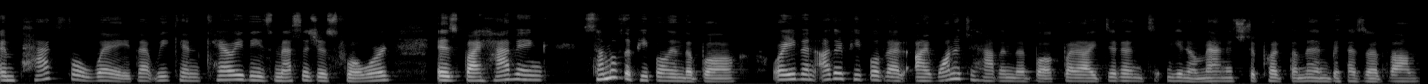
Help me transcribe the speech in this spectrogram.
impactful way that we can carry these messages forward is by having some of the people in the book or even other people that I wanted to have in the book, but I didn't, you know, manage to put them in because of um,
